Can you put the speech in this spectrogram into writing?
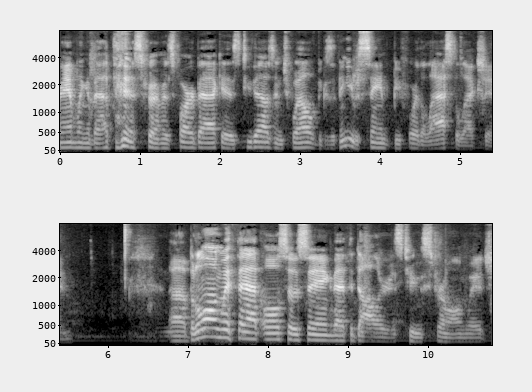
rambling about this from as far back as 2012 because I think he was saying before the last election. Uh, but along with that, also saying that the dollar is too strong, which,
